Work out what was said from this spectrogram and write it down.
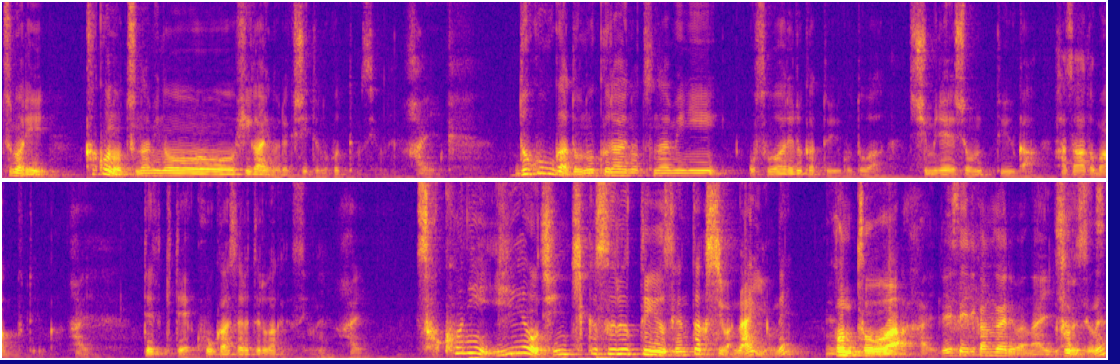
つまり過去の津波の被害の歴史って残ってますよね。はい、どこがどのくらいの津波に襲われるかということはシミュレーションというかハザードマップというか、はい、できて公開されてるわけですよね。はい、そこに家を新築するっていう選択肢はないよね。本当は、はい、冷静に考えればない、そうですよね。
